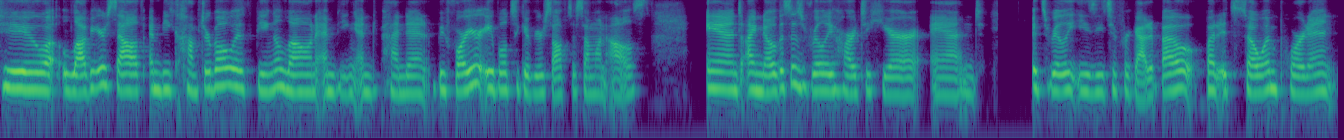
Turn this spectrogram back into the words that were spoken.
to love yourself and be comfortable with being alone and being independent before you're able to give yourself to someone else. And I know this is really hard to hear and it's really easy to forget about, but it's so important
